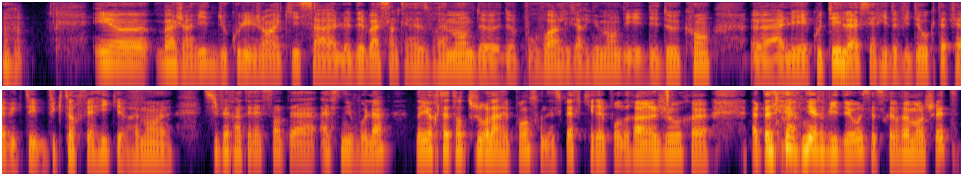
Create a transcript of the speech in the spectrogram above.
Mmh. Et euh, bah, j'invite du coup les gens à qui ça, le débat s'intéresse vraiment de, de pour voir les arguments des, des deux camps euh, à aller écouter la série de vidéos que tu as fait avec Victor Ferry qui est vraiment euh, super intéressante à, à ce niveau-là. D'ailleurs, tu attends toujours la réponse. On espère qu'il répondra un jour euh, à ta dernière vidéo. Ce serait vraiment chouette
